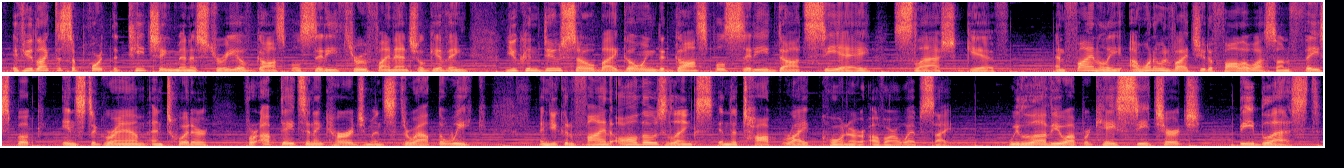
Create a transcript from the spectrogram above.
If you'd like to support the teaching ministry of Gospel City through financial giving, you can do so by going to gospelcity.ca/give. And finally, I want to invite you to follow us on Facebook, Instagram, and Twitter for updates and encouragements throughout the week. And you can find all those links in the top right corner of our website. We love you, Uppercase C Church. Be blessed.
